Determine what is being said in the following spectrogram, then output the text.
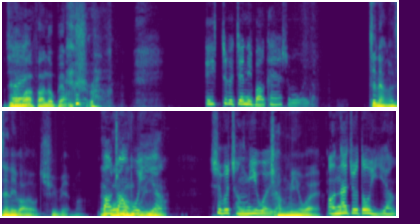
我今天晚饭都不想吃。哎，这个健力宝看一下什么味道？这两个健力宝有区别吗？哎包装不一样，是不是橙蜜味的？橙蜜味，哦，那就都一样。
